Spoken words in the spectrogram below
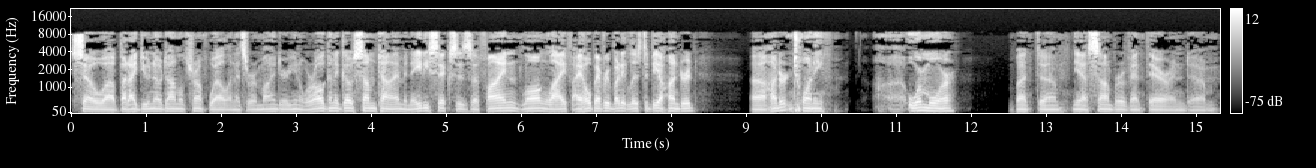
So, uh, but I do know Donald Trump well, and it's a reminder, you know, we're all going to go sometime, and 86 is a fine, long life. I hope everybody lives to be 100, uh, 120, uh, or more. But, um, yeah, somber event there. And, um,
